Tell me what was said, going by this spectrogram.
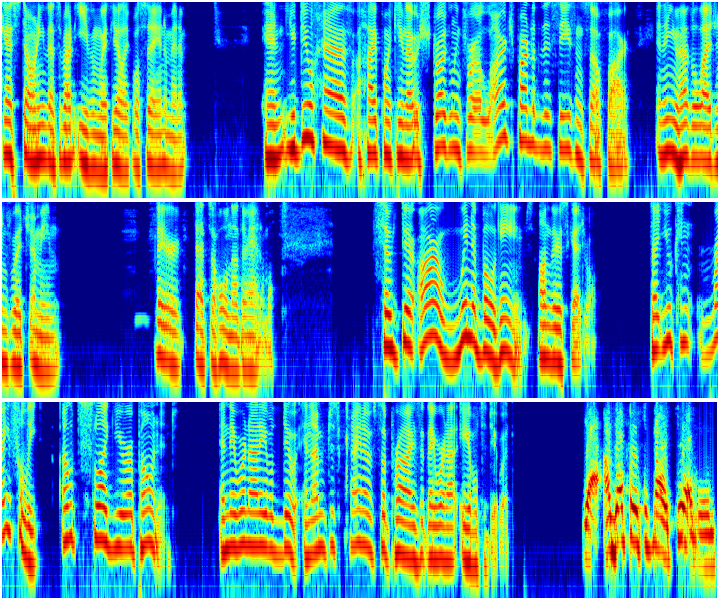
Gastonia that's about even with you, like we'll say in a minute. And you do have a high point team that was struggling for a large part of the season so far. And then you have the Legends, which, I mean, they're, that's a whole nother animal. So there are winnable games on their schedule that you can rightfully outslug your opponent. And they were not able to do it. And I'm just kind of surprised that they were not able to do it. Yeah, I'm definitely surprised too. I mean,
